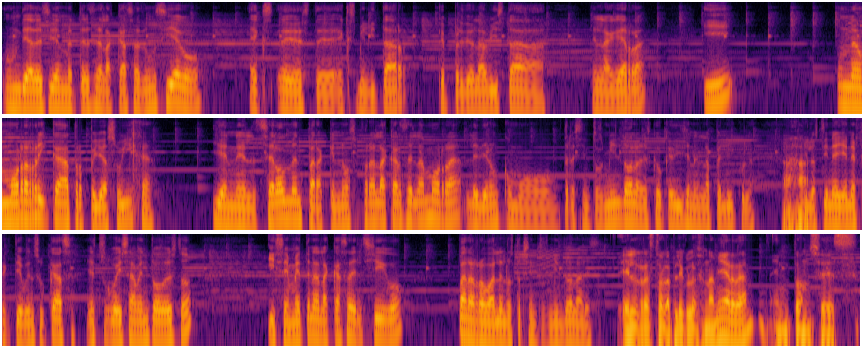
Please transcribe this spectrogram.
Un día deciden meterse a la casa de un ciego, ex, este, ex militar, que perdió la vista en la guerra. Y una morra rica atropelló a su hija. Y en el settlement, para que no se fuera a la cárcel la morra, le dieron como 300 mil dólares, creo que dicen en la película. ajá, Y los tiene ahí en efectivo en su casa. Estos güeyes saben todo esto y se meten a la casa del ciego para robarle los 300 mil dólares. el resto de la película es una mierda, entonces,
